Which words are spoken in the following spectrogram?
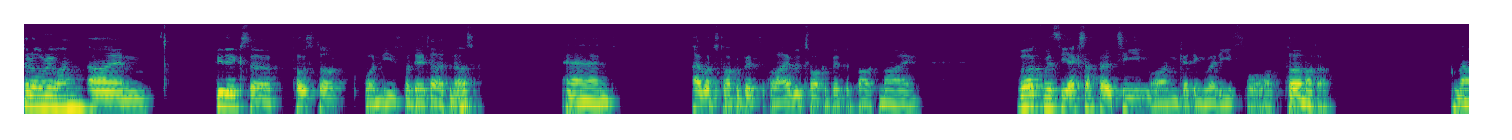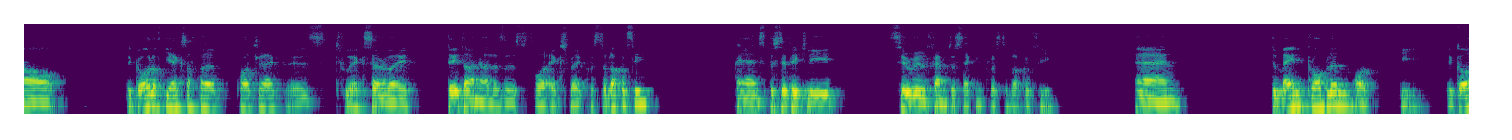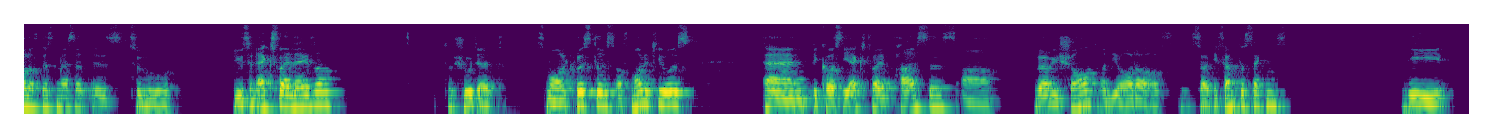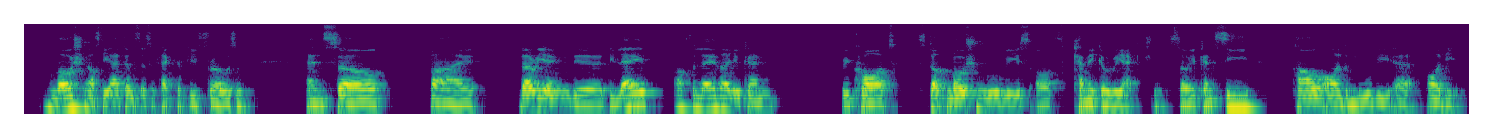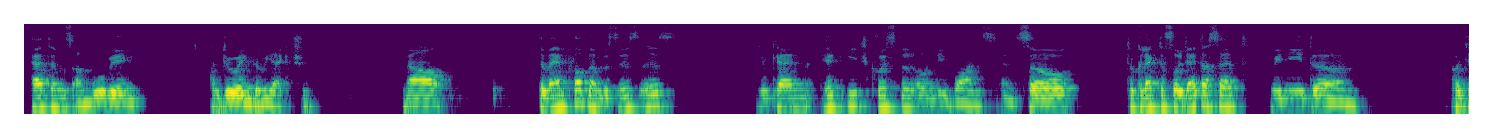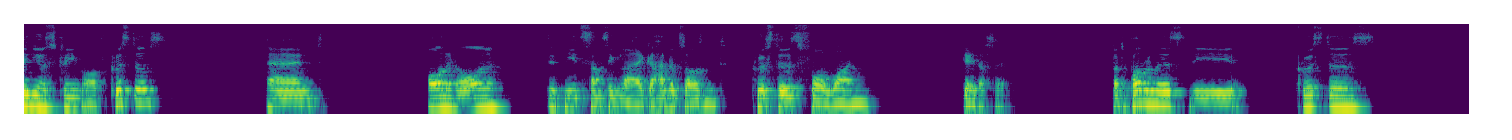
Hello, everyone. I'm Felix, a postdoc for NESAP for Data at NERSC. And I want to talk a bit, or I will talk a bit about my work with the ExaFEL team on getting ready for Perlmutter. Now, the goal of the ExaFEL project is to accelerate data analysis for X-ray crystallography, and specifically serial femtosecond crystallography. And the main problem, or the the goal of this method is to use an X-ray laser to shoot at small crystals of molecules. And because the X-ray pulses are very short, on the order of 30 femtoseconds, the motion of the atoms is effectively frozen. And so by varying the delay of the laser, you can record stop motion movies of chemical reactions. So you can see how all the movie, uh, all the atoms are moving during the reaction. Now, the main problem with this is you can hit each crystal only once. And so to collect a full data set, we need a um, continuous stream of crystals. And all in all, it needs something like 100,000 crystals for one data set. But the problem is the crystals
